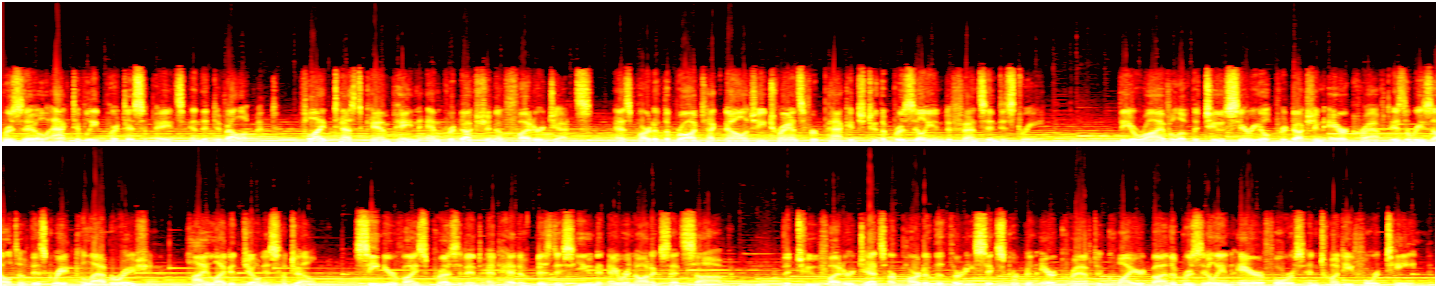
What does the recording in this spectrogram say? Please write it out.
Brazil actively participates in the development, flight test campaign and production of fighter jets, as part of the broad technology transfer package to the Brazilian defense industry. The arrival of the two serial production aircraft is a result of this great collaboration, highlighted Jonas Hjelm. Senior Vice President and Head of Business Unit Aeronautics at Saab. The two fighter jets are part of the 36 Gripen aircraft acquired by the Brazilian Air Force in 2014.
